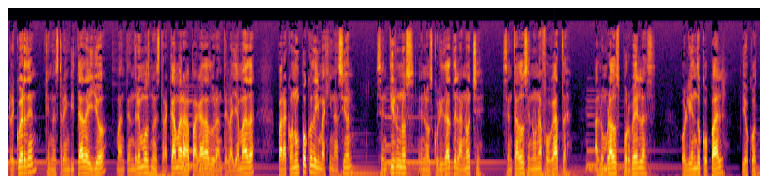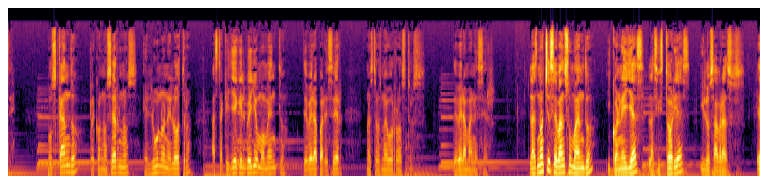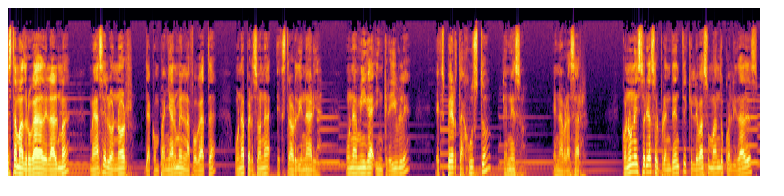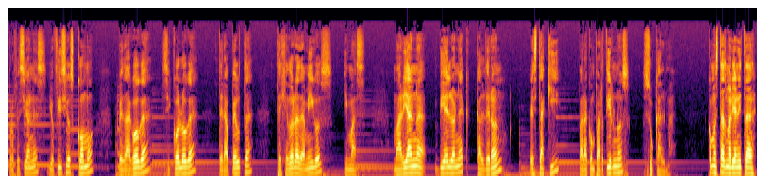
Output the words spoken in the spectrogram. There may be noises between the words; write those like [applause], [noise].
Recuerden que nuestra invitada y yo mantendremos nuestra cámara apagada durante la llamada para con un poco de imaginación sentirnos en la oscuridad de la noche, sentados en una fogata, alumbrados por velas, oliendo copal y ocote, buscando reconocernos el uno en el otro hasta que llegue el bello momento de ver aparecer nuestros nuevos rostros, de ver amanecer. Las noches se van sumando y con ellas las historias y los abrazos. Esta madrugada del alma me hace el honor de acompañarme en la fogata una persona extraordinaria, una amiga increíble, experta justo en eso, en abrazar, con una historia sorprendente que le va sumando cualidades, profesiones y oficios como pedagoga, psicóloga, terapeuta, tejedora de amigos y más. Mariana Bielonek Calderón está aquí para compartirnos su calma. ¿Cómo estás, Marianita?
